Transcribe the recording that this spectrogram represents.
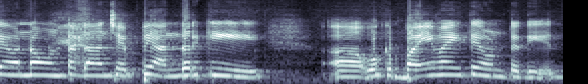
ఏమైనా ఉంటుందా అని చెప్పి అందరికీ ఒక భయం అయితే ఉంటుంది.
